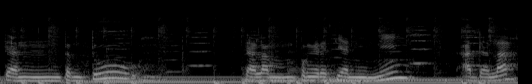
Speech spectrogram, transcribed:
Dan tentu dalam pengertian ini adalah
